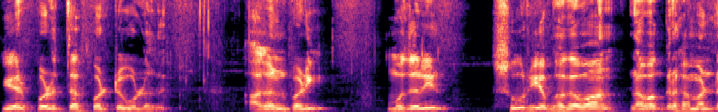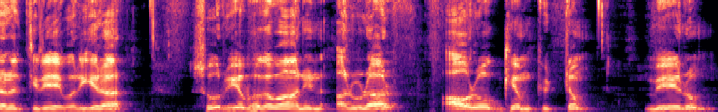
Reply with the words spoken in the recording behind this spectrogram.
ஏற்படுத்தப்பட்டு உள்ளது. அதன்படி முதலில் சூரிய பகவான் நவக்கிரக மண்டலத்திலே வருகிறார். சூரிய பகவானின் அருளால் ஆரோக்கியம் கிட்டும். மேலும்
